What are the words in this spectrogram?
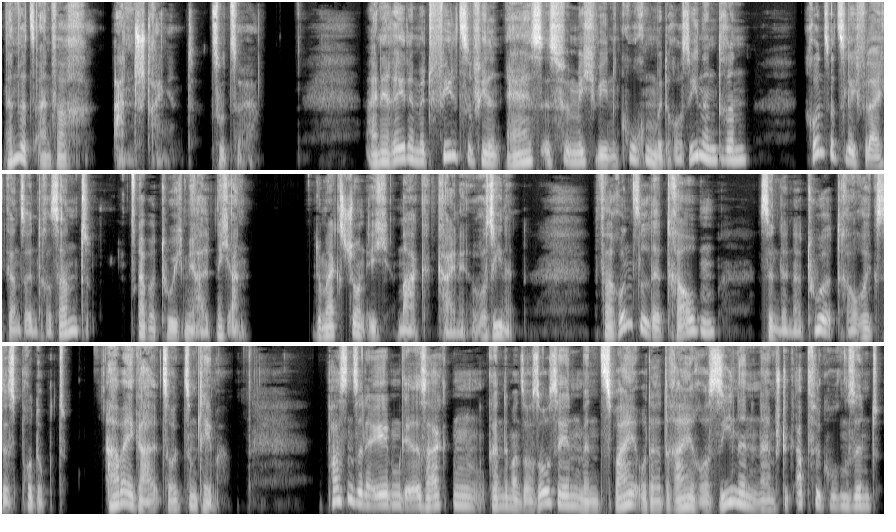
dann wird's einfach anstrengend zuzuhören. Eine Rede mit viel zu vielen Äs ist für mich wie ein Kuchen mit Rosinen drin. Grundsätzlich vielleicht ganz interessant, aber tue ich mir halt nicht an. Du merkst schon, ich mag keine Rosinen. Verrunzelte Trauben sind der Natur traurigstes Produkt. Aber egal, zurück zum Thema. Passend zu der eben Gesagten könnte man es auch so sehen, wenn zwei oder drei Rosinen in einem Stück Apfelkuchen sind,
